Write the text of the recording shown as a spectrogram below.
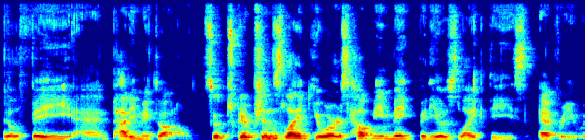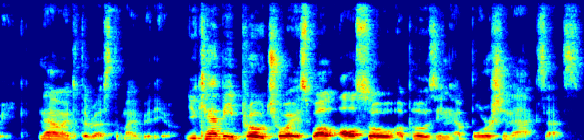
Bill Fay, and Patty McDonald. Subscriptions like yours help me make videos like these every week. Now into the rest of my video. You can't be pro-choice while also opposing abortion access.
